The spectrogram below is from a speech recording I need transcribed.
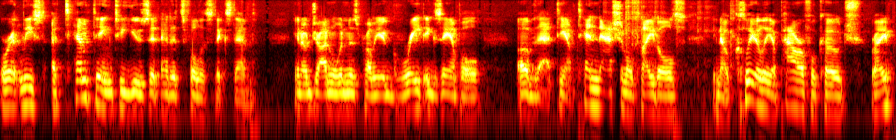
or at least attempting to use it at its fullest extent? You know, John Wooden is probably a great example of that. You know, 10 national titles, you know, clearly a powerful coach, right?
